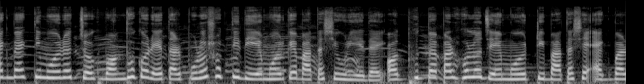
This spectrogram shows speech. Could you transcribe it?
এক ব্যক্তি ময়ূরের চোখ বন্ধ করে তার পুরো শক্তি দিয়ে ময়ূরকে বাতাসে উড়িয়ে দেয়। অদ্ভুত ব্যাপার হলো যে ময়ূরটি বাতাসে একবার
